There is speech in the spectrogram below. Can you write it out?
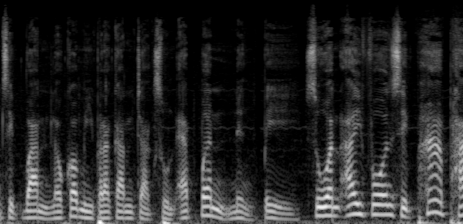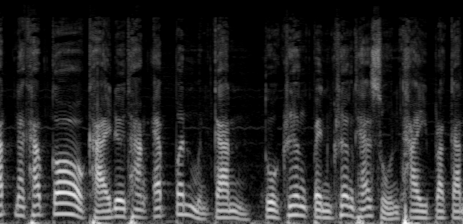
30 วัน แล้วก็มีประกันจากศูนย์ Apple 1 ปี ส่วน iPhone 15 Plus นะครับ ก็ขายโดยทาง Apple เหมือนกัน ตัวเครื่องเป็นเครื่องแท้ศูนย์ไทยประกัน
